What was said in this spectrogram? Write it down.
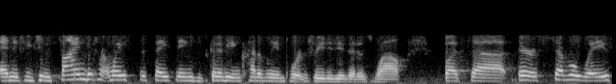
And if you can find different ways to say things, it's going to be incredibly important for you to do that as well. But uh, there are several ways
